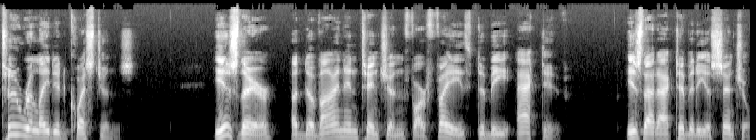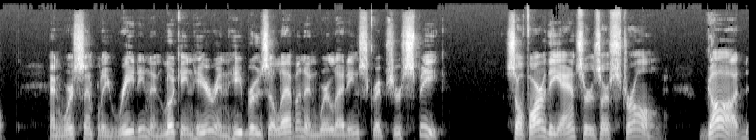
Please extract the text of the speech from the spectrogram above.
two related questions. Is there a divine intention for faith to be active? Is that activity essential? And we're simply reading and looking here in Hebrews 11 and we're letting Scripture speak. So far, the answers are strong. God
